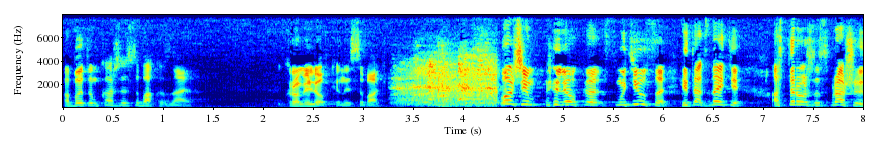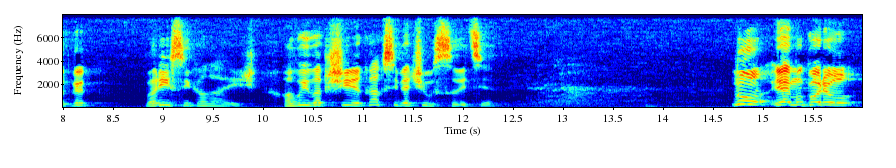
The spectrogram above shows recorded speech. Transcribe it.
Об этом каждая собака знает. Кроме Левкиной собаки. В общем, Левка смутился и так, знаете, осторожно спрашивает, говорит, Борис Николаевич, а вы вообще как себя чувствуете? Ну, я ему говорю,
